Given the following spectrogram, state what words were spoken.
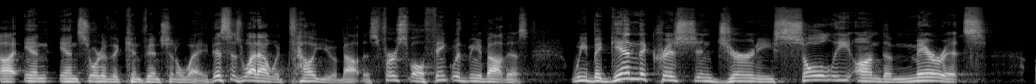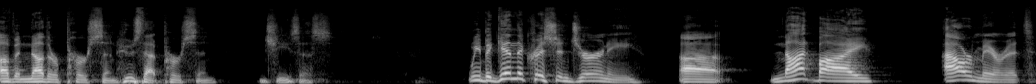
uh, in, in sort of the conventional way. This is what I would tell you about this. First of all, think with me about this. We begin the Christian journey solely on the merits of another person. Who's that person? Jesus. We begin the Christian journey uh, not by our merit,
